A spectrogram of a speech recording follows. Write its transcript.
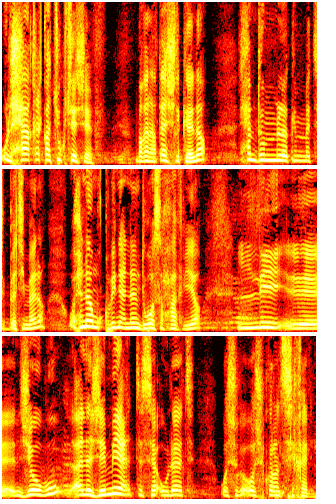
والحقيقة تكتشف. ما غنعطيهاش لك أنا الحمد لله كما تبعتي معنا. وحنا مقبلين على ندوة صحفية اللي آه، نجاوبوا على جميع التساؤلات. وشك- وشكرا سي خالد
